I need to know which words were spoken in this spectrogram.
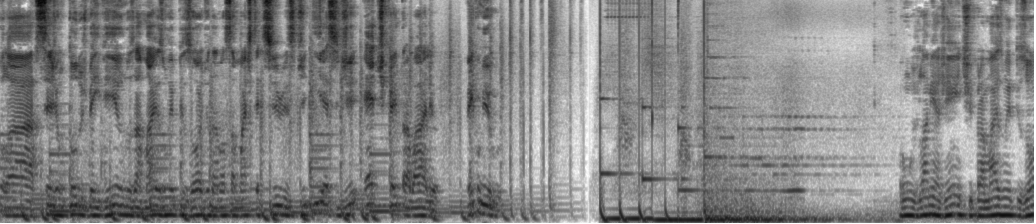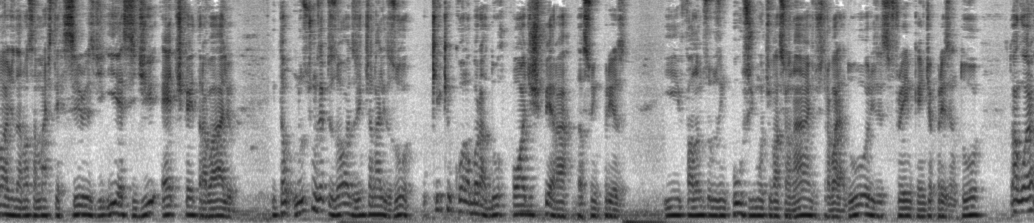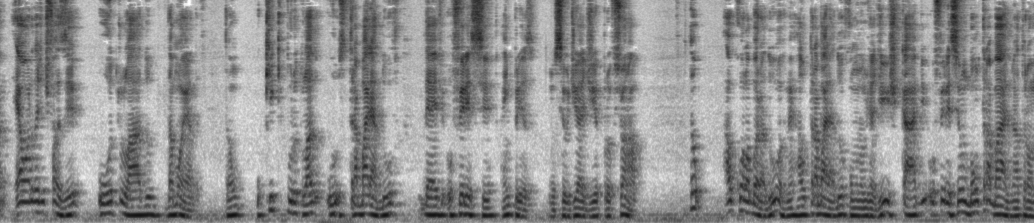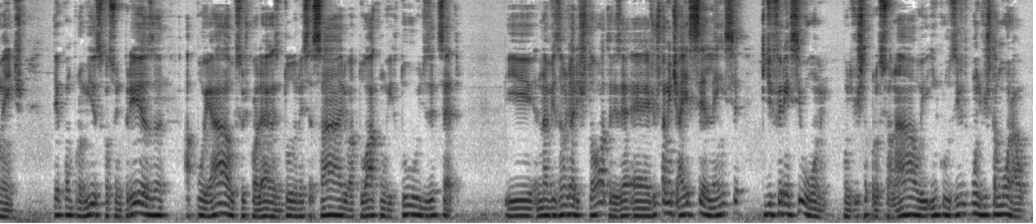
Olá, sejam todos bem-vindos a mais um episódio da nossa Master Series de ISD Ética e Trabalho. Vem comigo! Vamos lá, minha gente, para mais um episódio da nossa Master Series de ISD Ética e Trabalho. Então, nos últimos episódios, a gente analisou o que, que o colaborador pode esperar da sua empresa e falamos sobre os impulsos motivacionais dos trabalhadores, esse frame que a gente apresentou. Então agora é a hora da gente fazer o outro lado da moeda. Então, o que, que por outro lado o trabalhador deve oferecer à empresa no seu dia a dia profissional? Então, ao colaborador, né, ao trabalhador, como o nome já diz, cabe oferecer um bom trabalho, naturalmente. Ter compromisso com a sua empresa, apoiar os seus colegas em todo o necessário, atuar com virtudes, etc. E na visão de Aristóteles, é, é justamente a excelência que diferencia o homem, do ponto de vista profissional e inclusive do ponto de vista moral.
